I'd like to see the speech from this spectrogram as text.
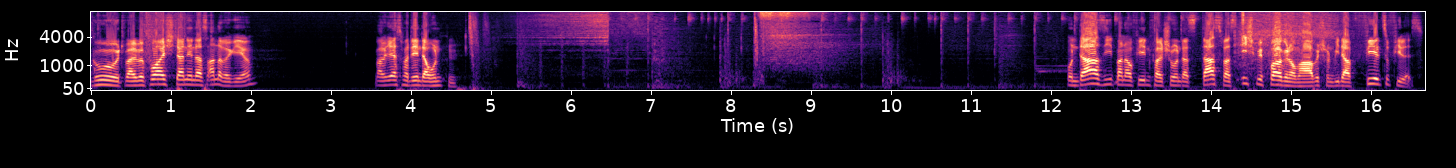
Gut, weil bevor ich dann in das andere gehe, mache ich erstmal den da unten. Und da sieht man auf jeden Fall schon, dass das, was ich mir vorgenommen habe, schon wieder viel zu viel ist.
